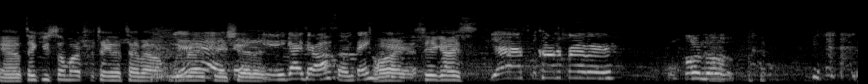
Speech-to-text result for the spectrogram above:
And thank you so much for taking the time out. We yeah, really appreciate thank it. you. You guys are awesome. Thank All you. All right, See you guys. Yes, Wakanda forever. Oh,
